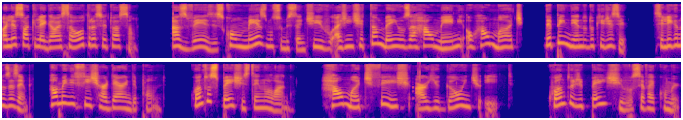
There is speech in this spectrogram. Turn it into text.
Olha só que legal essa outra situação. Às vezes, com o mesmo substantivo, a gente também usa how many ou how much, dependendo do que dizer. Se liga nos exemplos. How many fish are there in the pond? Quantos peixes tem no lago? How much fish are you going to eat? Quanto de peixe você vai comer?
